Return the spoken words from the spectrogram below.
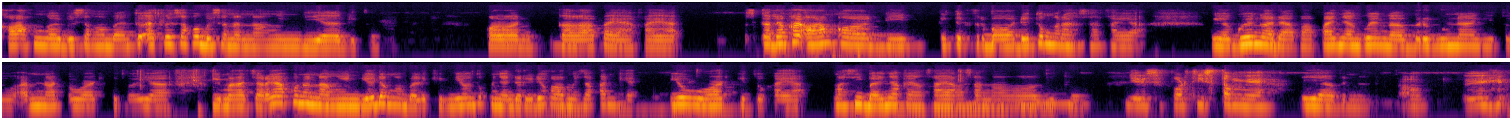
kalau aku nggak bisa ngebantu, at least aku bisa nenangin dia gitu. Kalau kalau apa ya kayak kadang kan orang kalau di titik terbawah dia tuh ngerasa kayak ya gue nggak ada apa-apanya gue nggak berguna gitu I'm not worth gitu. Ya gimana caranya aku nenangin dia dan ngebalikin dia untuk menyadari dia kalau misalkan kayak you worth gitu kayak masih banyak yang sayang sama lo gitu. Jadi support system ya? Iya benar okay.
